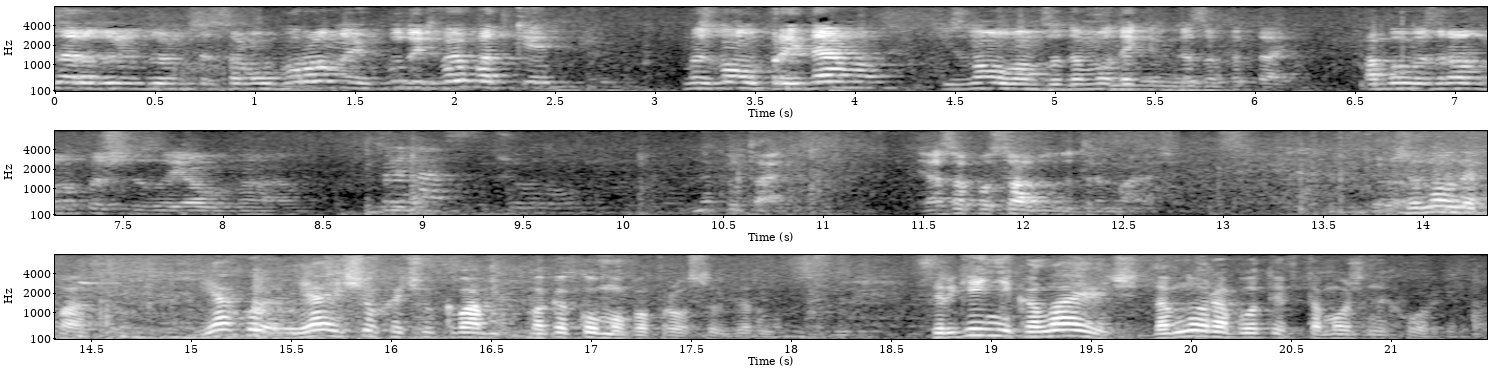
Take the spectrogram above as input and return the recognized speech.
зараз орієнтуємося самообороною, будуть випадки, ми знову прийдемо і знову вам задамо декілька запитань. Або ви зразу напишете заяву на Не питання. Я за посаду не тримаюся. Шановный пастор, я, хо- я еще хочу к вам по какому вопросу вернуться. Сергей Николаевич давно работает в таможенных органах.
